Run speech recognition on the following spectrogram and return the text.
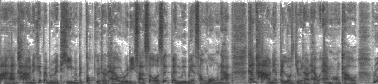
ปาค้างคาวเนี่ยขึ้นไปบนเวทีมันไปตกอยู่แถวแถวรูดี้ซาร์โซซึ่งเป็นมือเบสของวงนะครับค้างคาวเนี่ยเป็นหล่นอยู่แถวแถวแอมป์ของเขารู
